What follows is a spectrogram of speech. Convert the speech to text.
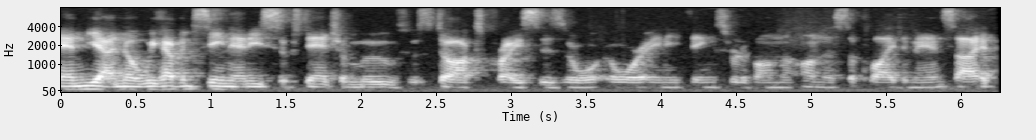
and yeah, no, we haven't seen any substantial moves with stocks prices or, or anything sort of on the on the supply demand side.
